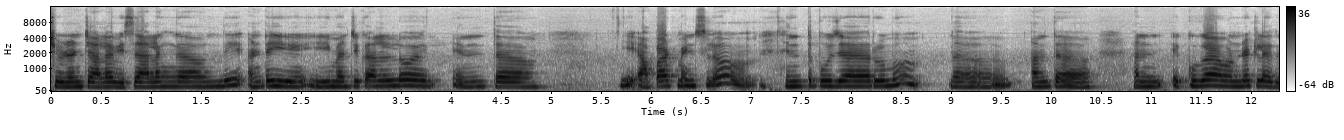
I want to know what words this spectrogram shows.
చూడండి చాలా విశాలంగా ఉంది. అంటే ఈ ఈ మధ్యకాలంలో ఎంత ఈ అపార్ట్మెంట్స్లో ఇంత పూజ రూము అంత అన్ ఎక్కువగా ఉండట్లేదు.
